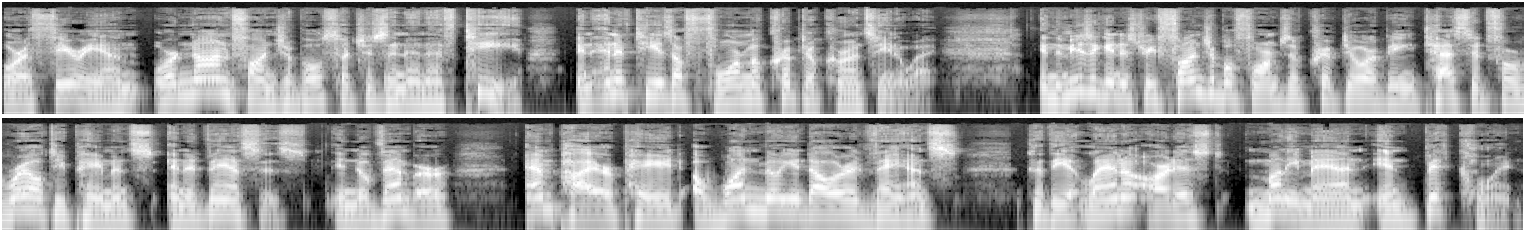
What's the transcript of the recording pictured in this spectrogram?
or Ethereum, or non fungible, such as an NFT. An NFT is a form of cryptocurrency in a way. In the music industry, fungible forms of crypto are being tested for royalty payments and advances. In November, Empire paid a $1 million advance to the Atlanta artist Money Man in Bitcoin.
